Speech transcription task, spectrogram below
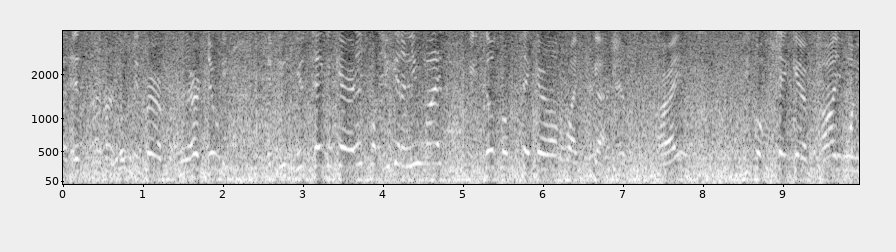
Uh, it's her loosely paraphrased, her duties. If you you taking care of this, one- you get a new wife, you're still supposed to take care of the other wife you got. All right. You're supposed to take care of all your women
